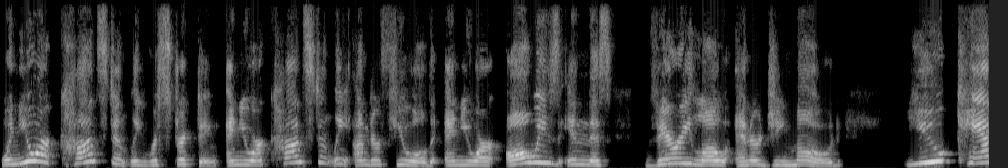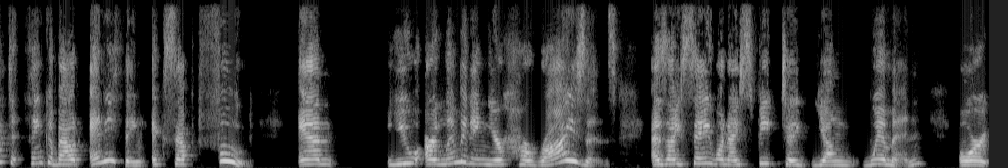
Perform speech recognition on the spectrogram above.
When you are constantly restricting and you are constantly underfueled and you are always in this very low energy mode, you can't think about anything except food. And you are limiting your horizons. As I say when I speak to young women or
